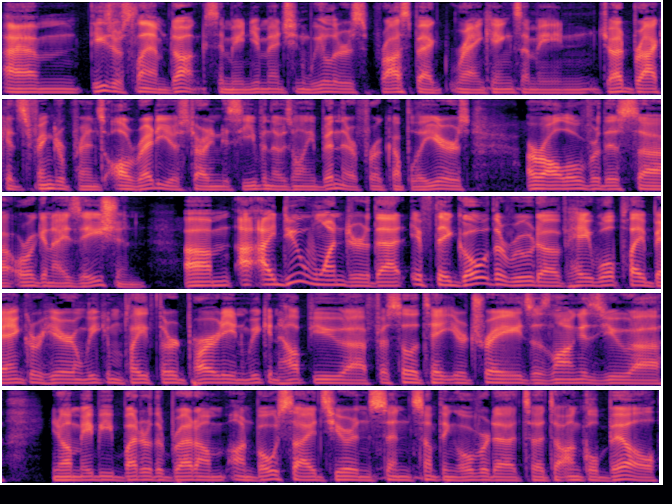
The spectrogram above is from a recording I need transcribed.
um, these are slam dunks. I mean, you mentioned Wheeler's prospect rankings. I mean, Judd Brackett's fingerprints already you're starting to see, even though he's only been there for a couple of years, are all over this uh, organization. Um, I, I do wonder that if they go the route of, hey, we'll play banker here and we can play third party and we can help you uh, facilitate your trades as long as you, uh, you know, maybe butter the bread on, on both sides here and send something over to, to, to Uncle Bill.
